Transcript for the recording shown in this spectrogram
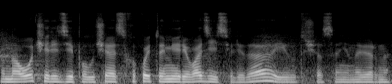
на очереди, получается, в какой-то мере водители, да, и вот сейчас они, наверное,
